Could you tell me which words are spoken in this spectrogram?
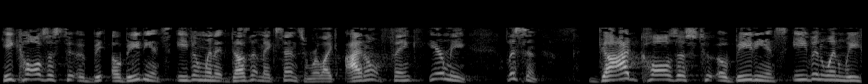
He calls us to obe- obedience even when it doesn't make sense. And we're like, I don't think, hear me. Listen, God calls us to obedience even when we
